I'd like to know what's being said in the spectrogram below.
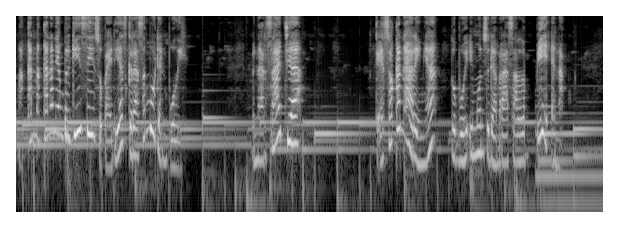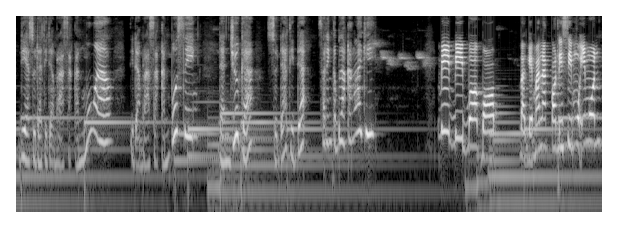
makan makanan yang bergizi supaya dia segera sembuh dan pulih. Benar saja. Keesokan harinya, tubuh Imun sudah merasa lebih enak. Dia sudah tidak merasakan mual, tidak merasakan pusing, dan juga sudah tidak sering ke belakang lagi. Bibi Bob Bob, bagaimana kondisimu Imun?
